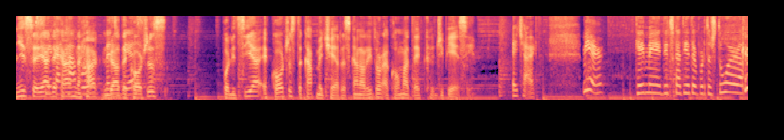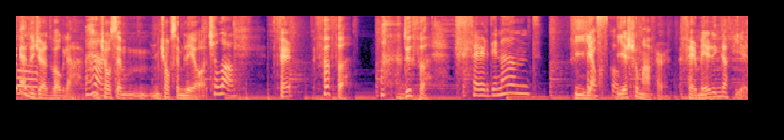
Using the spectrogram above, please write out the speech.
një serial e kanë hak gratë e Korçës. Policia e Korçës të kap me qerre, s'kanë arritur akoma tek GPS-i. E qartë. Mirë, kemi diçka tjetër për të shtuar apo Kemi dy gjëra të vogla, nëse nëse më lejohet. Qëllo. Fer FF. Dy F. Ferdinand. Jo, je shumë afër. Fermeri nga Fieri.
